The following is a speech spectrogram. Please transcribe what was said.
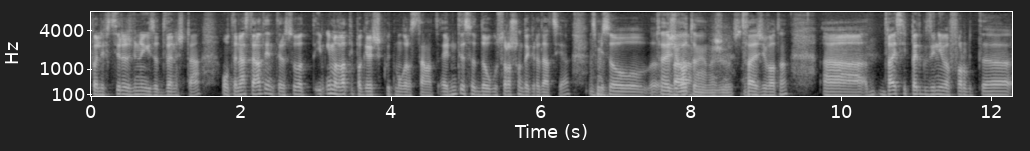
квалифицираш винаги за две неща. От една страна те интересуват, има два типа грешки, които могат да станат. Едните са дългосрочна деградация. В смисъл. Това, това е живота ми, между другото. Това е живота. А, 25 години в орбита,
